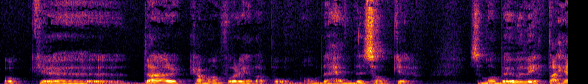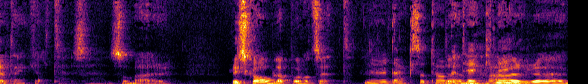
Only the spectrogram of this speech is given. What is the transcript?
Och eh, där kan man få reda på om, om det händer saker som man behöver veta helt enkelt. Som är riskabla på något sätt. Nu är det dags att ta Den beteckning. Här, eh,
